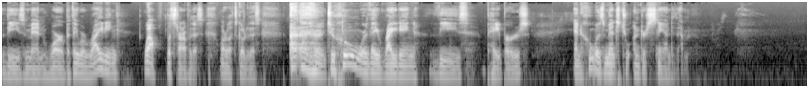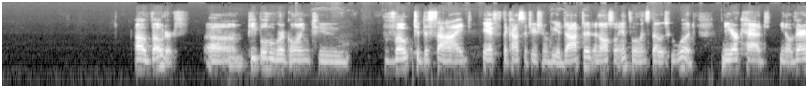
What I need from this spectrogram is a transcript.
these men were. But they were writing, well, let's start off with this, or let's go to this. to whom were they writing these papers, and who was meant to understand them? Uh, voters, um, people who were going to vote to decide if the Constitution would be adopted and also influence those who would. New York had, you know, very,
